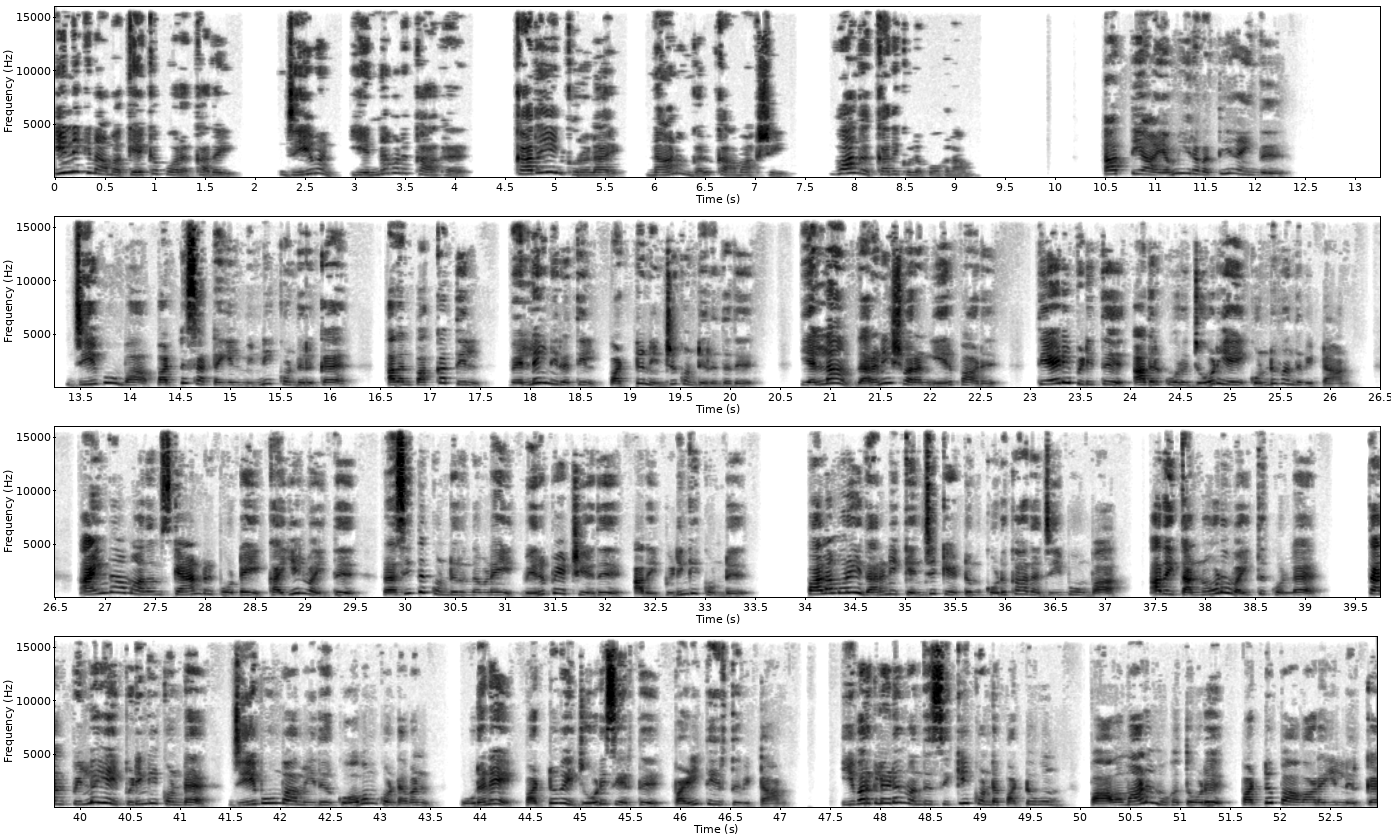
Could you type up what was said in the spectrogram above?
இன்னைக்கு நாம கேட்க போற கதை ஜீவன் என்னவனுக்காக? கதையின் குரலாய் நான் உங்கள் காமாட்சி. வாங்க கதைக்குள்ள போகலாம். அத்தியாயம் இருபத்தி ஐந்து. ஜீபூம்பா பட்டு சட்டையில் மின்னிக் கொண்டிருக்க அதன் பக்கத்தில் வெள்ளை நிறத்தில் பட்டு நின்று கொண்டிருந்தது. எல்லாம் தரணீஸ்வரன் ஏற்பாடு. தேடி பிடித்து அதற்கு ஒரு ஜோடியை கொண்டு வந்து விட்டான். ஐந்தாம் மாதம் ஸ்கேன் ரிப்போர்ட்டை கையில் வைத்து ரசித்துக் கொண்டிருந்தவனை வெறுப்பேற்றியது அதை பிடுங்கிக் கொண்டு. பலமுறை தரணி கெஞ்சி கேட்டும் கொடுக்காத ஜீபூம்பா அதை தன்னோடு வைத்துக் கொள்ள. தன் பிள்ளையை பிடுங்கிக் கொண்ட ஜீபூம்பா மீது கோபம் கொண்டவன் உடனே பட்டுவை ஜோடி சேர்த்து பழி தீர்த்து விட்டான். இவர்களிடம் வந்து சிக்கிக் கொண்ட பட்டுவும் பாவமான முகத்தோடு பட்டு பாவாடையில் நிற்க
